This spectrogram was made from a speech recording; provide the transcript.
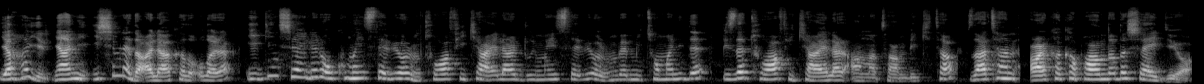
ya hayır yani işimle de alakalı olarak ilginç şeyleri okumayı seviyorum. Tuhaf hikayeler duymayı seviyorum ve Mitomani de bize tuhaf hikayeler anlatan bir kitap. Zaten arka kapağında da şey diyor.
